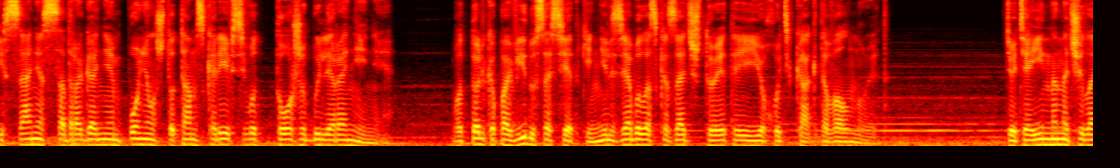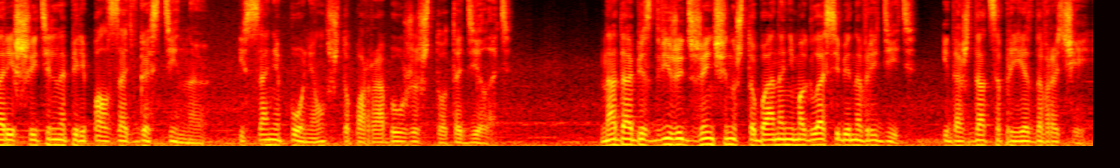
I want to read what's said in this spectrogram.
и Саня с содроганием понял, что там, скорее всего, тоже были ранения. Вот только по виду соседки нельзя было сказать, что это ее хоть как-то волнует. Тетя Инна начала решительно переползать в гостиную, и Саня понял, что пора бы уже что-то делать. Надо обездвижить женщину, чтобы она не могла себе навредить, и дождаться приезда врачей.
